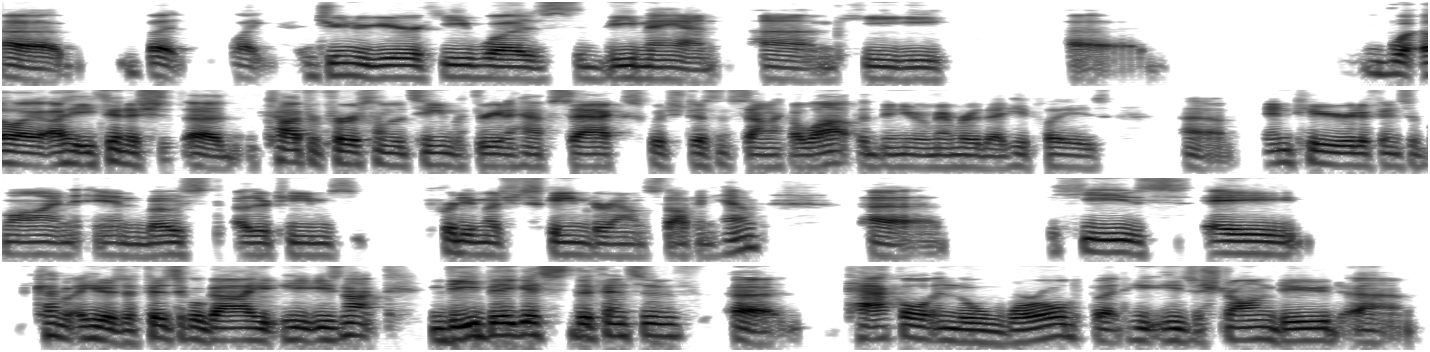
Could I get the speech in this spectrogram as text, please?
uh, but like junior year, he was the man. Um, he uh, like, he finished uh, tied for first on the team with three and a half sacks, which doesn't sound like a lot, but then you remember that he plays uh, interior defensive line, and most other teams pretty much schemed around stopping him. Uh, he's a kind of he was a physical guy. He, he's not the biggest defensive uh, tackle in the world, but he, he's a strong dude. Um,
